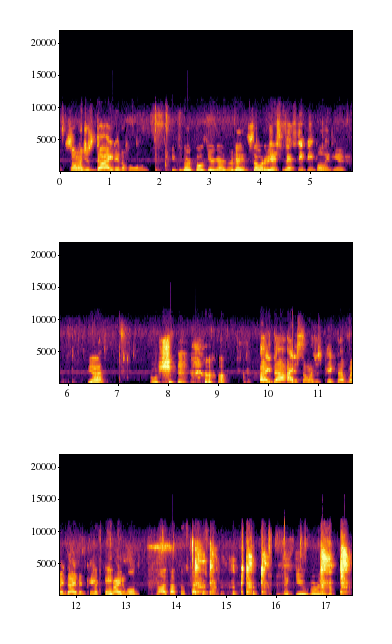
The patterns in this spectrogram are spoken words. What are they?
Someone just died in a hole. Keep the door closed here, guys. Okay, so what are we? There's 50 people in here. Yeah. Oh shit. I died. Someone just picked up my diamond pick like eight right people away. no, at, at the cactus farm. Thank you, whoever that.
